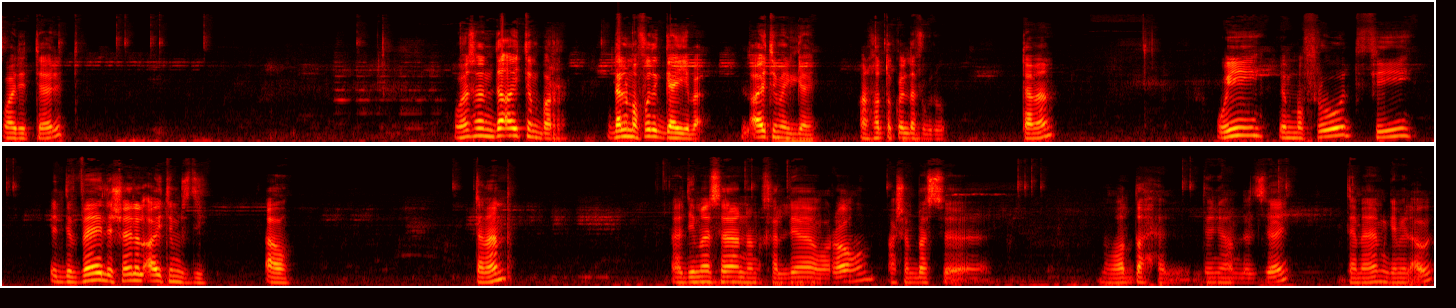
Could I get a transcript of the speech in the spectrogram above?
وادي التالت. ومثلا ده item بره. ده المفروض الجاي بقى ال item الجاي. هنحط كل ده في group تمام؟ والمفروض في ال div اي اللي شايل ال items دي. أهو. تمام؟ أدي مثلا هنخليها وراهم عشان بس آه، نوضح الدنيا عاملة إزاي. تمام؟ جميل قوي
